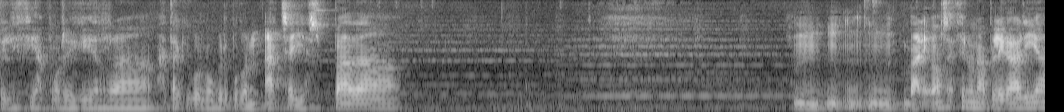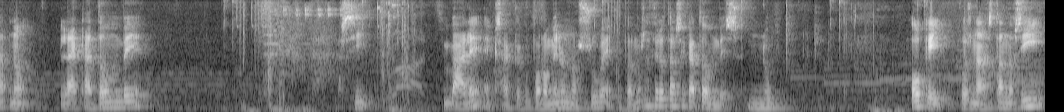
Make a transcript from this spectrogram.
Felicidad por guerra. Ataque cuerpo a cuerpo con hacha y espada. Mm, mm, mm, vale, vamos a hacer una plegaria. No, la catombe. Así. Vale, exacto, por lo menos nos sube. ¿Podemos hacer otras hecatombes? No. Ok, pues nada, estando así.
